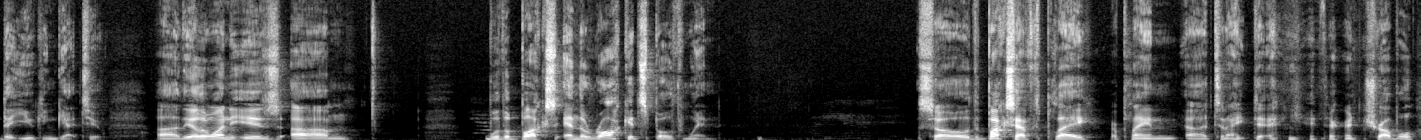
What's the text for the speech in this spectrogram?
that you can get to. Uh, the other one is um, will the Bucks and the Rockets both win? So the Bucks have to play are playing uh, tonight. They're in trouble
